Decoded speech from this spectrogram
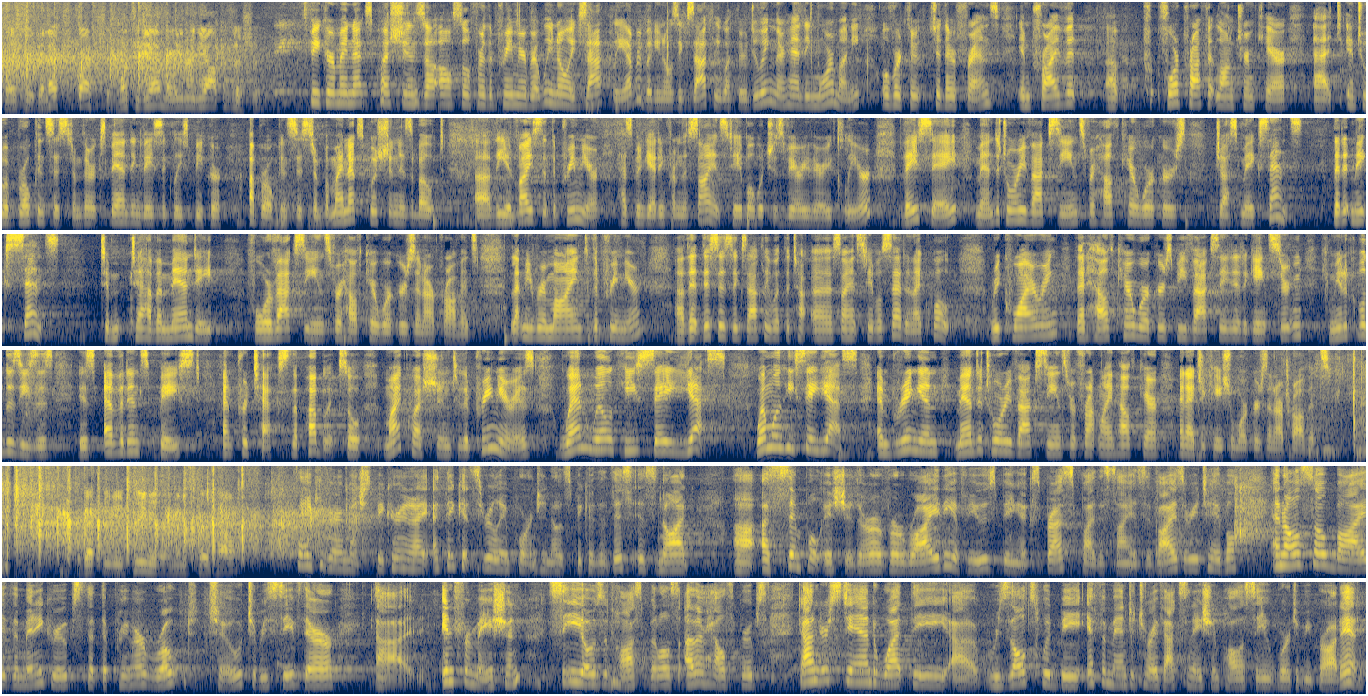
Thank you. The next question, once again, the Leader of the Opposition. Speaker, my next question is uh, also for the Premier, but we know exactly, everybody knows exactly what they're doing. They're handing more money over to, to their friends in private, uh, for-profit long-term care uh, into a broken system. They're expanding, basically, Speaker, a broken system. But my next question is about uh, the advice that the Premier has been getting from the science table, which is very, very clear. They say mandatory vaccines for healthcare workers just make sense, that it makes sense to, to have a mandate for vaccines for healthcare workers in our province. Let me remind the Premier uh, that this is exactly what the uh, science table said, and I quote, requiring that healthcare workers be vaccinated against certain communicable diseases is evidence-based and protects the public. So my question to the Premier is, when will he say yes when will he say yes and bring in mandatory vaccines for frontline healthcare and education workers in our province? The Deputy Premier Minister of Health. Thank you very much, Speaker. And I, I think it's really important to note, Speaker, that this is not uh, a simple issue. There are a variety of views being expressed by the Science Advisory Table and also by the many groups that the Premier wrote to to receive their uh, information, CEOs of hospitals, other health groups, to understand what the uh, results would be if a mandatory vaccination policy were to be brought in.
